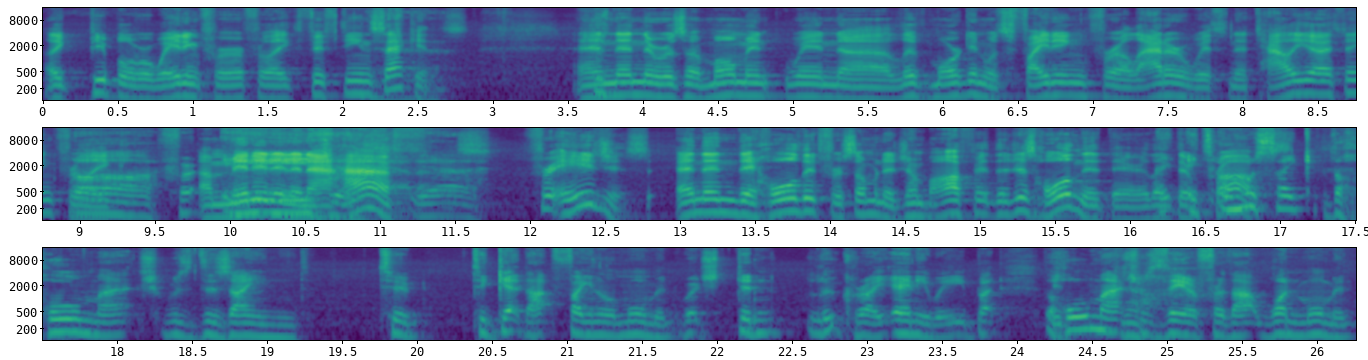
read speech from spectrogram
Like people were waiting for her for like 15 seconds. And then there was a moment when uh, Liv Morgan was fighting for a ladder with Natalya, I think, for like Oh, for a minute and a half Yeah. For ages, and then they hold it for someone to jump off it. They're just holding it there, like they're it's props. almost like the whole match was designed to to get that final moment, which didn't look right anyway. But the whole match was there for that one moment,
